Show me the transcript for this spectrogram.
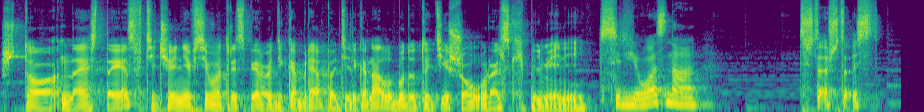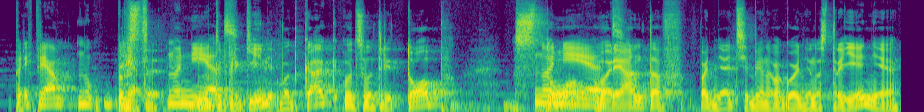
Что на СТС в течение всего 31 декабря по телеканалу будут идти шоу уральских пельменей. Серьезно? Что, что, прям, ну, Просто, ну нет. Ну ты прикинь, вот как, вот смотри, топ 100 вариантов поднять себе новогоднее настроение,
